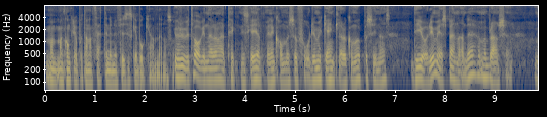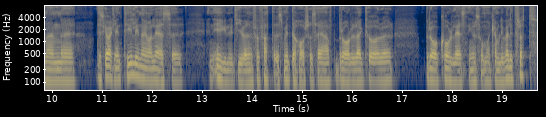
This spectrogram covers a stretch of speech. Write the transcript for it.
man, man konkurrerar på ett annat sätt än den fysiska bokhandeln. Och så. Överhuvudtaget när de här tekniska hjälpmedlen kommer så får det mycket enklare att komma upp och synas. Det gör det ju mer spännande med branschen. Men eh, det ska verkligen till innan jag läser en egenutgivare, en författare som inte har så att säga haft bra redaktörer, bra korrläsning och så. Man kan bli väldigt trött.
